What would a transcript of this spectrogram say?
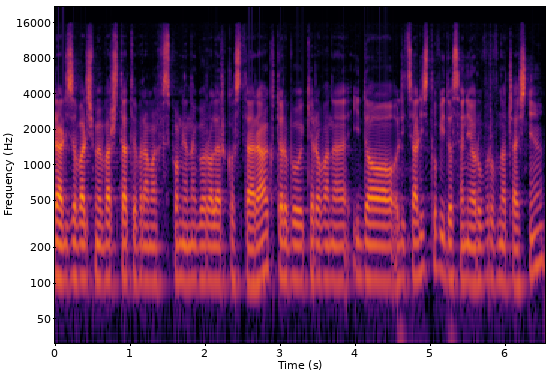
realizowaliśmy warsztaty w ramach wspomnianego roller coastera, które były kierowane i do licealistów, i do seniorów równocześnie.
